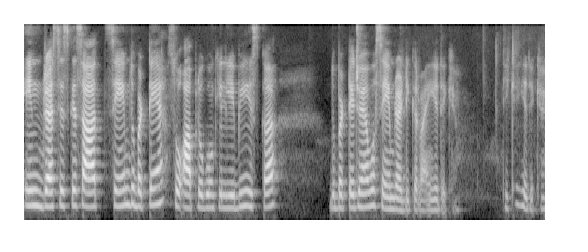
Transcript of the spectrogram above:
इन ड्रेसेस के साथ सेम दुबट्टे हैं सो आप लोगों के लिए भी इसका दुबट्टे जो हैं वो सेम रेडी करवाएँ। ये देखें। ठीक है, ये देखें।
